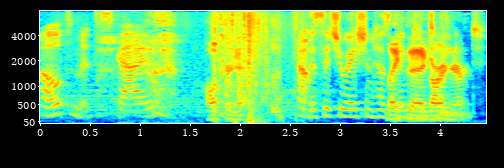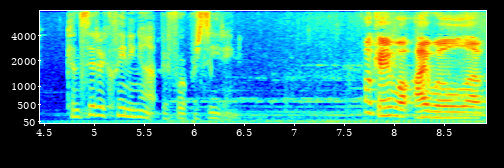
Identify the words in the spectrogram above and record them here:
ultimate disguise. Alternate. The situation has Like been the contained. gardener. Consider cleaning up before proceeding. Okay, well I will uh,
